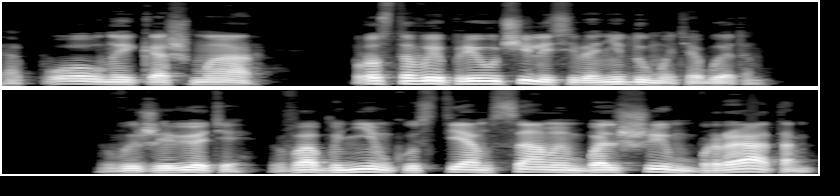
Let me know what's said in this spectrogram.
а полный кошмар. Просто вы приучили себя не думать об этом. Вы живете в обнимку с тем самым большим братом,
